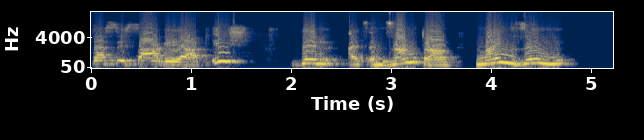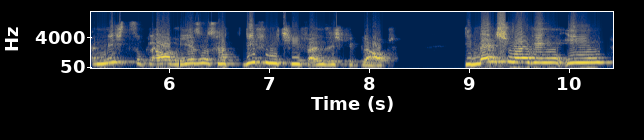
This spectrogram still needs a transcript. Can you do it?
dass ich sage, ja, ich bin als Entsandter, mein Sinn an mich zu glauben, Jesus hat definitiv an sich geglaubt. Die Menschen waren gegen ihn,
